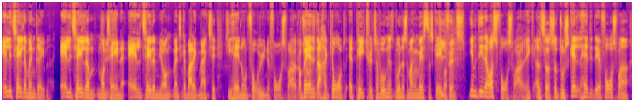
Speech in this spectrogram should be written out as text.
alle talte om angrebet. Alle talte om Montana. Alle talte om Young. Man skal bare lægge mærke til, at de havde nogle forrygende forsvar. Ja, og hvad er det, der har gjort, at Patriots har vundet, vundet så mange mesterskaber? Defense. Jamen, det er da også forsvaret, ikke? Altså, så du skal have det der forsvar,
